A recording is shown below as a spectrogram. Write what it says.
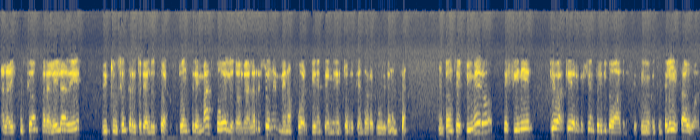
a la discusión paralela de distribución territorial del poder. Tú entre más poder le otorgas a las regiones, menos poder tiene el primer ministro presidente de la República. Entonces, primero, definir qué, va, qué régimen político va a tener, si es presidencialista u otro.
